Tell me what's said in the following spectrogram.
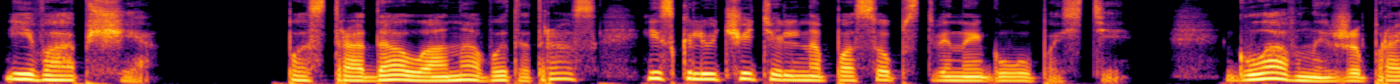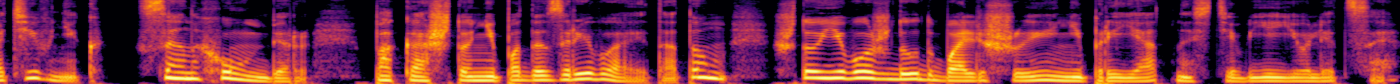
И вообще, пострадала она в этот раз исключительно по собственной глупости. Главный же противник, Сен Хумбер, пока что не подозревает о том, что его ждут большие неприятности в ее лице.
